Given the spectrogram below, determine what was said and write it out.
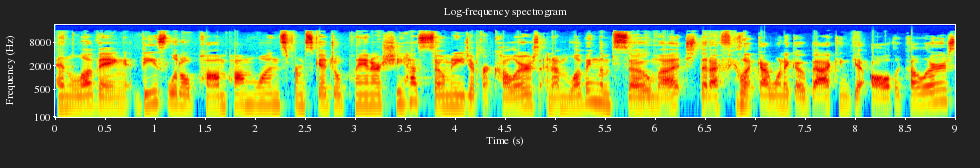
and loving these little pom-pom ones from Scheduled Planner. She has so many different colors and I'm loving them so much that I feel like I want to go back and get all the colors.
